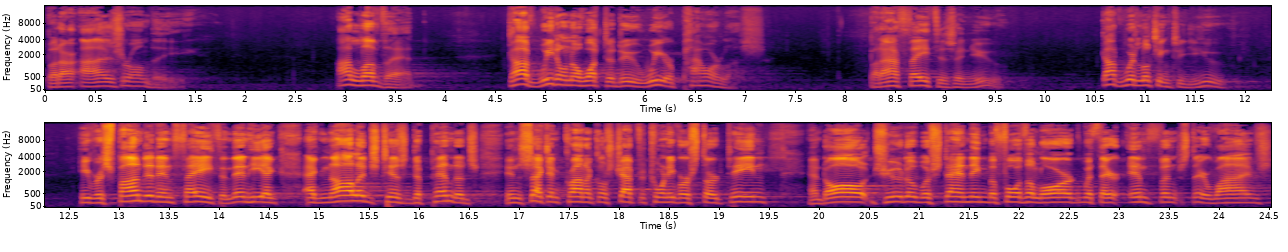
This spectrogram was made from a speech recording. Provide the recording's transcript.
but our eyes are on thee. I love that. God, we don't know what to do. We are powerless. But our faith is in you. God, we're looking to you. He responded in faith and then he acknowledged his dependence in Second Chronicles chapter 20 verse 13 and all Judah was standing before the Lord with their infants, their wives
